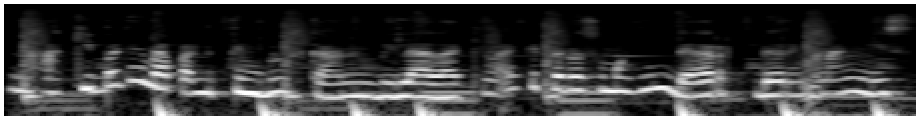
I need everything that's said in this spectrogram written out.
Nah akibat yang dapat ditimbulkan bila laki-laki terus menghindar dari menangis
